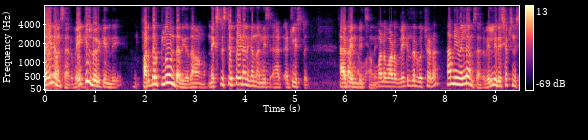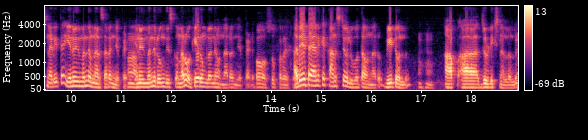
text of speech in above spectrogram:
ధైర్యం సార్ వెహికల్ దొరికింది. ఫర్దర్ క్లూ ఉంటది కదా. నెక్స్ట్ స్టెప్ వేయడానికన్నా అట్లీస్ట్ హ్యాపీ అనిపించింది. మళ్ళీ వాడు వెహికల్ దగ్గరకు వచ్చాడా? మేము వెళ్ళాం సార్. వెళ్ళి రిసెప్షనిస్ట్ అడిగితే ఎనిమిది మంది ఉన్నారు సార్ అని చెప్పాడు. ఎనిమిది మంది రూమ్ తీసుకున్నారు ఒకే రూమ్లోనే ఉన్నారు అని చెప్పాడు. ఓ సూపర్ అదే టయానికి కానిస్టేబుల్ పోతా ఉన్నారు బీటోళ్ళు. ఆ- జురిడిక్షనల్ వాళ్ళు.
